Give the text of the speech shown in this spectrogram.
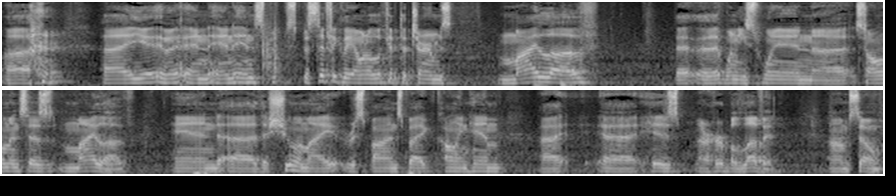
Uh, uh, and, and, and specifically, I want to look at the terms my love, that, when, he's, when uh, Solomon says my love, and uh, the Shulamite responds by calling him uh, uh, his or her beloved. Um, so,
